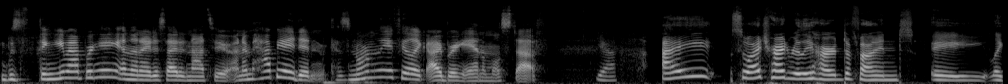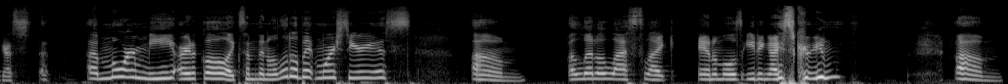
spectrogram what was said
was thinking about bringing, and then I decided not to. And I'm happy I didn't because normally I feel like I bring animal stuff. Yeah. I so I tried really hard to find a like a a more me article, like something a little bit more serious, um, a little less like animals eating ice cream. um,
